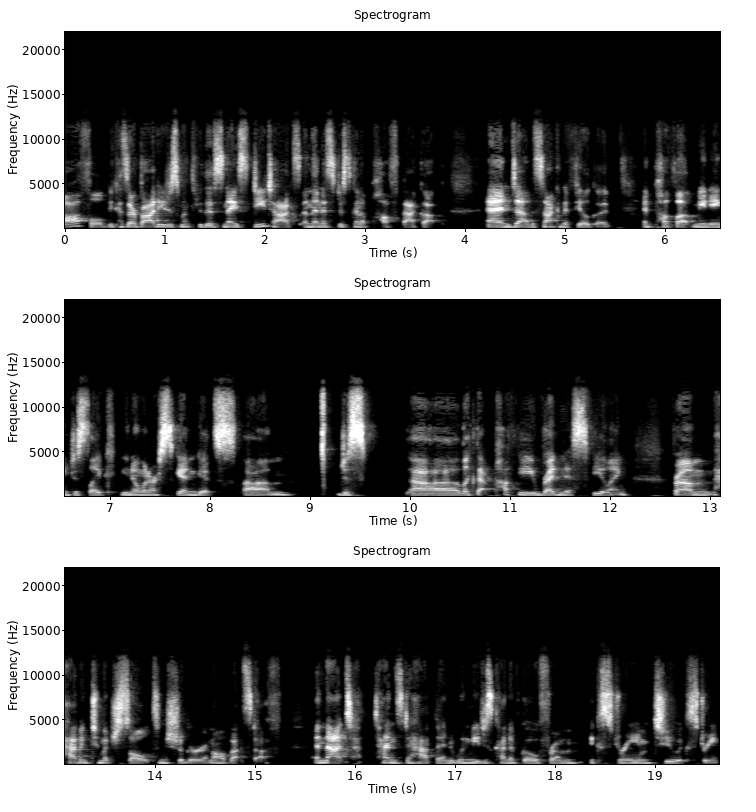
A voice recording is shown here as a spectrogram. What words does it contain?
awful because our body just went through this nice detox and then it's just going to puff back up and um, it's not going to feel good. And puff up meaning just like, you know, when our skin gets um, just uh, like that puffy redness feeling from having too much salt and sugar and all that stuff. And that t- tends to happen when we just kind of go from extreme to extreme.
